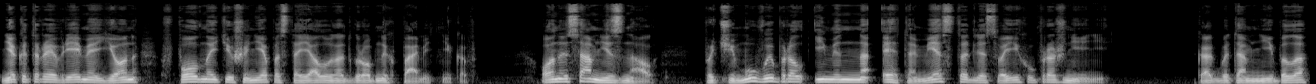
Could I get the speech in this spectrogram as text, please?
Некоторое время Йон в полной тишине постоял у надгробных памятников. Он и сам не знал, почему выбрал именно это место для своих упражнений. Как бы там ни было,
